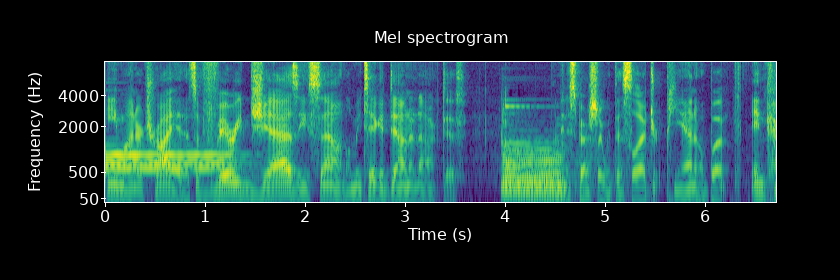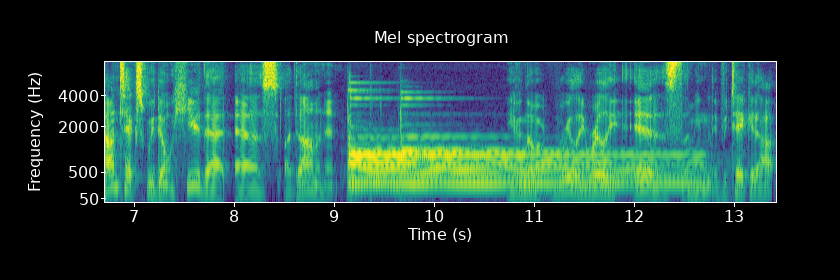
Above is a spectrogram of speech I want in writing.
E minor triad. It's a very jazzy sound. Let me take it down an octave. I mean, especially with this electric piano. But in context, we don't hear that as a dominant, even though it really, really is. I mean, if you take it out,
